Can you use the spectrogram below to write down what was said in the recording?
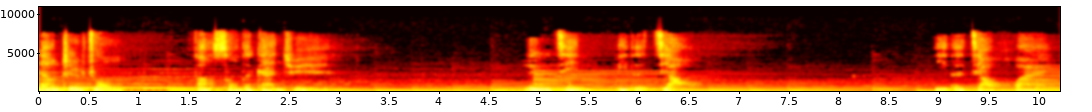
让这种放松的感觉流进你的脚、你的脚踝。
